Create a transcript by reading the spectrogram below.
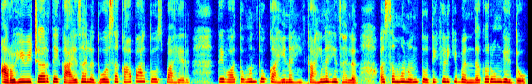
आरोही विचारते काय झालं? तू असा का पाहतोस बाहेर? तेव्हा तो म्हणतो काही नाही काही नाही झालं. असं म्हणून तो ती खिडकी बंद करून घेतो.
